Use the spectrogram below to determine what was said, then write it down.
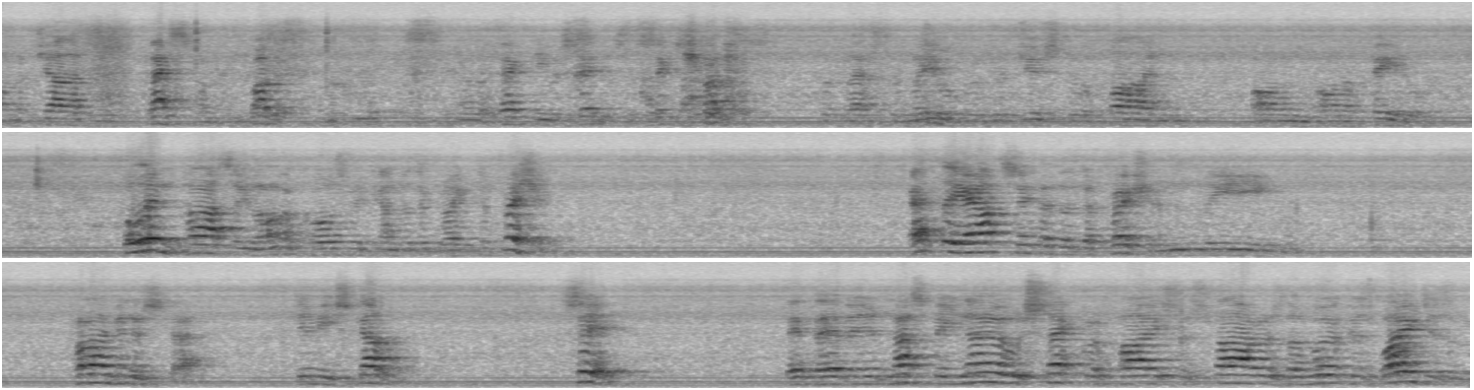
on a charge of blasphemy, it? And the fact he was sentenced to six months for blasphemy was reduced to a fine on, on appeal. Well then, passing on, of course, we come to the Great Depression. At the outset of the Depression, the Prime Minister, Jimmy Scullin, said that there must be no sacrifice as far as the workers' wages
